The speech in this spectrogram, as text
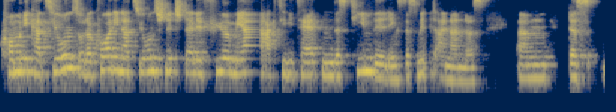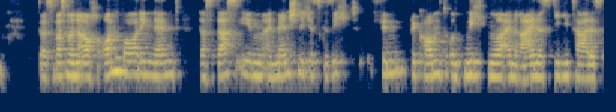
Kommunikations- oder Koordinationsschnittstelle für mehr Aktivitäten des Teambuildings, des Miteinanders, ähm, das, das, was man auch Onboarding nennt, dass das eben ein menschliches Gesicht find, bekommt und nicht nur ein reines digitales,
